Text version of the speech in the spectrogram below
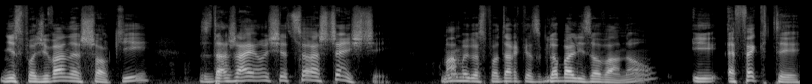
niespodziewane szoki zdarzają się coraz częściej mamy gospodarkę zglobalizowaną i efekty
